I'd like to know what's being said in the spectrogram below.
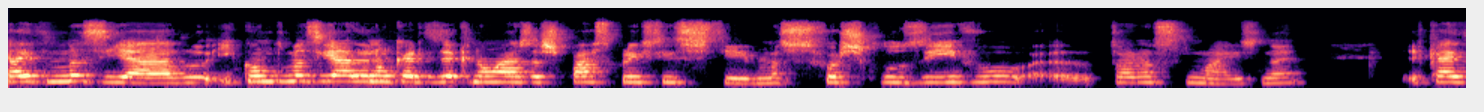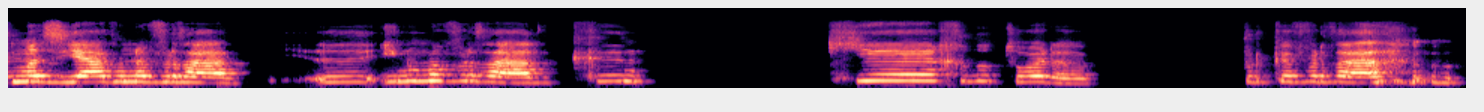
cai demasiado, e com demasiado eu não quero dizer que não haja espaço para isto existir, mas se for exclusivo, uh, torna-se demais, não é? Cai demasiado na verdade, uh, e numa verdade que, que é redutora, porque a verdade,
